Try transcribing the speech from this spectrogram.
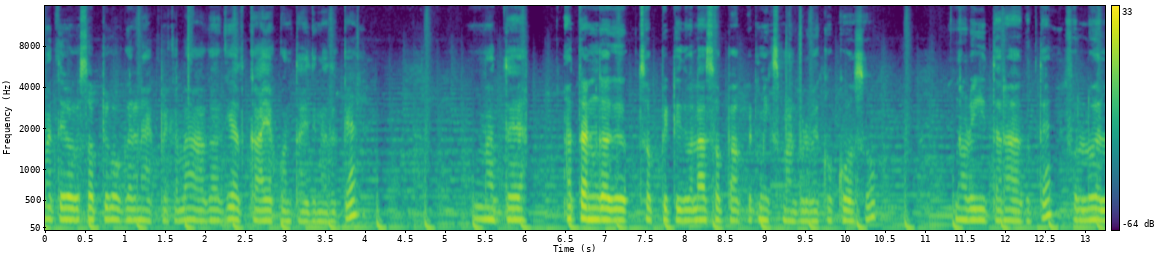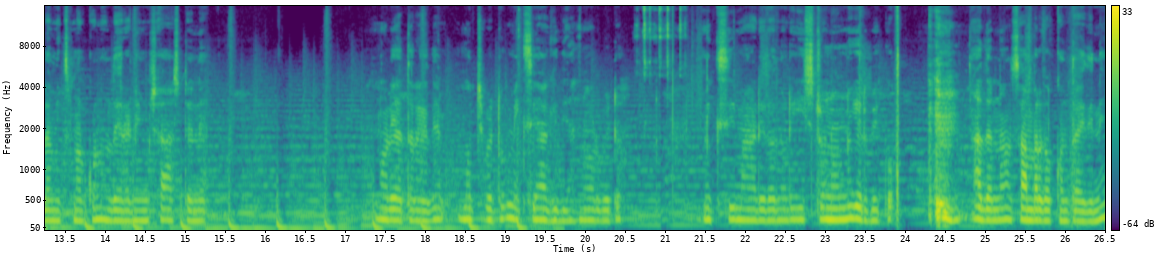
ಮತ್ತು ಇವಾಗ ಸೊಪ್ಪಿಗೆ ಒಗ್ಗರಣೆ ಹಾಕ್ಬೇಕಲ್ಲ, ಹಾಗಾಗಿ ಅದು ಕಾಯಿ ಇದ್ದೀನಿ ಅದಕ್ಕೆ. ಮತ್ತು ತಣ್ಣಗಾಗಿ ಸೊಪ್ಪಿಟ್ಟಿದ್ವಲ್ಲ ಆ ಸೊಪ್ಪು ಹಾಕ್ಬಿಟ್ಟು ಮಿಕ್ಸ್ ಮಾಡಿಬಿಡಬೇಕು ಕೋಸು. ನೋಡಿ ಈ ಥರ ಆಗುತ್ತೆ. ಫುಲ್ಲು ಎಲ್ಲ ಮಿಕ್ಸ್ ಮಾಡ್ಕೊಂಡು ಒಂದು ಎರಡು ನಿಮಿಷ ಅಷ್ಟೇ ನೋಡಿ ಆ ಥರ ಇದೆ. ಮುಚ್ಚಿಬಿಟ್ಟು ಮಿಕ್ಸಿ ಆಗಿದೆಯಾ? ನೋಡಿಬಿಟ್ಟು. ಮಿಕ್ಸಿ ಮಾಡಿರೋದು ನೋಡಿ ಇಷ್ಟು ನುಣ್ಣಗಿರಬೇಕು. ಅದನ್ನು ಸಾಂಬಾರ್ಗೆ ಹಾಕ್ಕೊತಾ ಇದ್ದೀನಿ.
